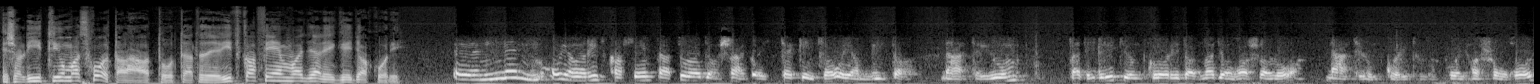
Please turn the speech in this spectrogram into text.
És a lítium az hol található? Tehát ez egy ritka fém, vagy eléggé gyakori? Nem olyan ritka fém, tehát tulajdonságait tekintve olyan, mint a nátrium, tehát egy litiumklorid az nagyon hasonló a nátriumkloridhoz,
